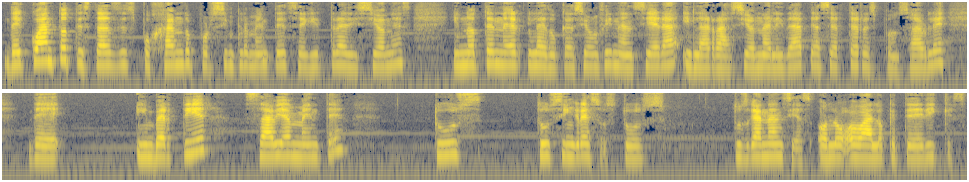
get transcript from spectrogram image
¿De cuánto te estás despojando por simplemente seguir tradiciones y no tener la educación financiera y la racionalidad de hacerte responsable de invertir sabiamente tus, tus ingresos, tus, tus ganancias o, lo, a lo que te dediques.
